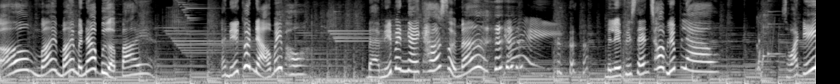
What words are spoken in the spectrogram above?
เอ้าไม่ไม่มันน่าเบื่อไป อันนี้ก็หนาวไม่พอ แบบนี้เป็นไงคะสวยมากมาเลฟิเซนต์ชอบหรือเปล่า สวัสดี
